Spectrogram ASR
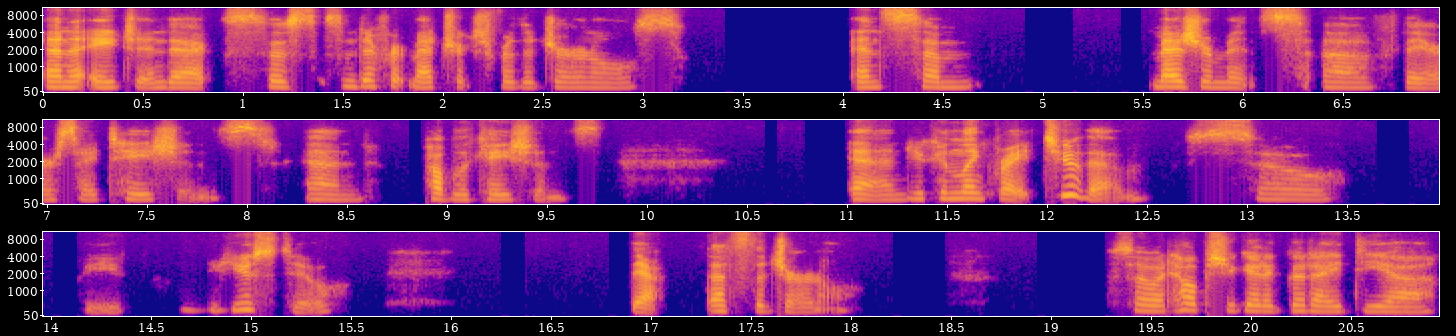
and an H index. So some different metrics for the journals and some measurements of their citations and publications. And you can link right to them. So you used to. Yeah, that's the journal. So it helps you get a good idea.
